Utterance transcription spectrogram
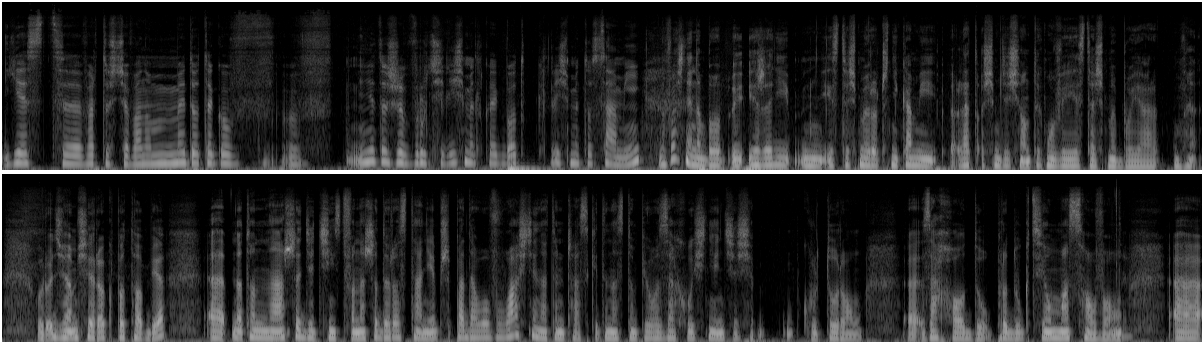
jest wartościowa. No, my do tego w, w nie to, że wróciliśmy, tylko jakby odkryliśmy to sami. No właśnie, no bo jeżeli jesteśmy rocznikami lat 80., mówię jesteśmy, bo ja urodziłam się rok po tobie, e, no to nasze dzieciństwo, nasze dorastanie przypadało właśnie na ten czas, kiedy nastąpiło zachłyśnięcie się kulturą e, zachodu, produkcją masową. Tak.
